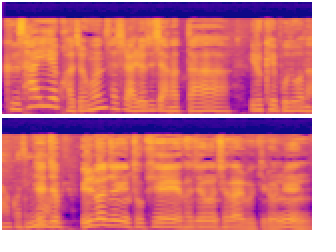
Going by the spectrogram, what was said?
그 사이의 과정은 사실 알려지지 않았다 이렇게 보도가 나왔거든요. 이제 일반적인 독해 과정은 제가 알고 있기로는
